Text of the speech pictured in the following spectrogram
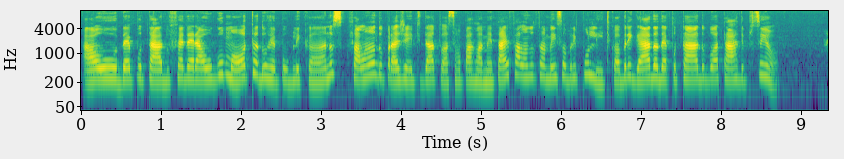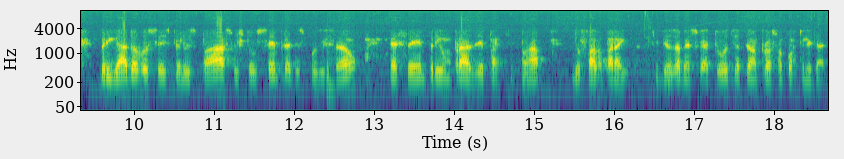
ao deputado federal Hugo Mota, do Republicanos, falando para a gente da atuação parlamentar e falando também sobre política. Obrigada, deputado. Boa tarde para o senhor. Obrigado a vocês pelo espaço. Estou sempre à disposição. É sempre um prazer participar do Fala Paraíba. Que Deus abençoe a todos e até uma próxima oportunidade.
